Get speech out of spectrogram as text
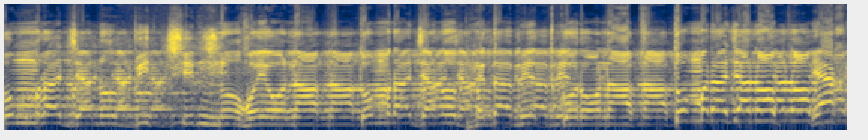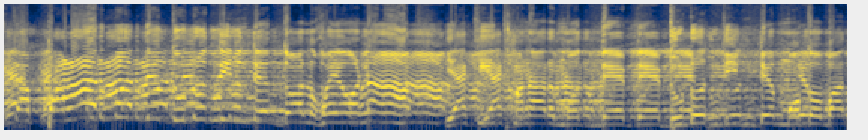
তোমরা যেন বিচ্ছিন্ন হয়ো না, তোমরা যেন ভেদাভেদ করো না, তোমরা যেন একটা পাড়ার একই মধ্যে দুটো তিনটে মতবাদ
